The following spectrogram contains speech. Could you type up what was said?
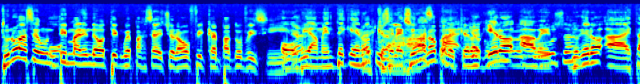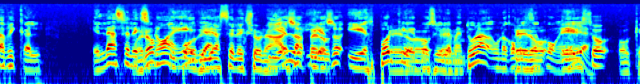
Tú no haces un O- team marín de Austin para seleccionar a un fiscal para tu oficina. Obviamente que no. Pues tú claro, seleccionas pero a- es que el yo, quiero a ver, yo quiero a esta fiscal. Él la seleccionó Bueno, a tú ella. podrías seleccionarla, y eso, pero- y, eso, y es porque pero- posiblemente una, una conversación pero con ella. Eso, ok,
